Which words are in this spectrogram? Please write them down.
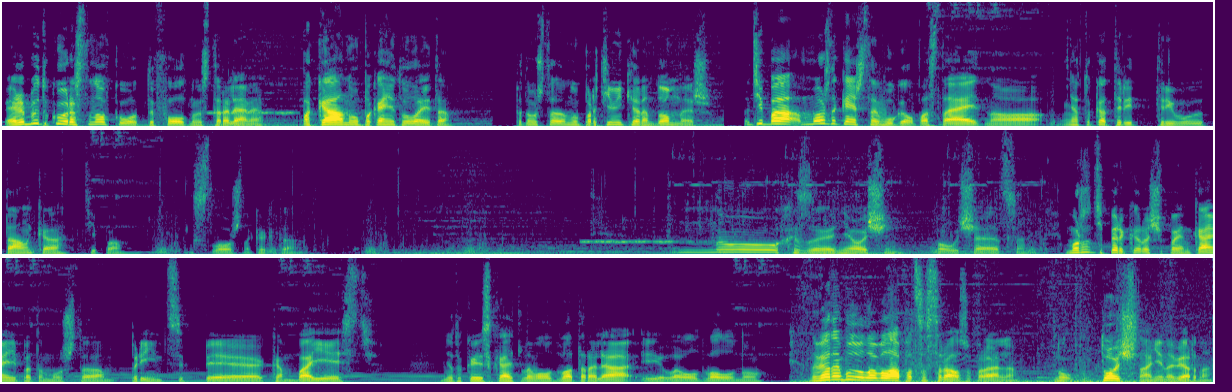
Я люблю такую расстановку вот дефолтную с троллями. Пока, ну, пока нету лейта. Потому что, ну, противники рандомные ж. Ну, типа, можно, конечно, в угол поставить, но у меня только три, три танка, типа, сложно как-то. Ну, хз, не очень получается. Можно теперь, короче, поинкамить, потому что, в принципе, комба есть. Мне только искать level 2 тролля и level 2 луну. Наверное, буду левелапаться сразу, правильно? Ну, точно, а не наверное.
